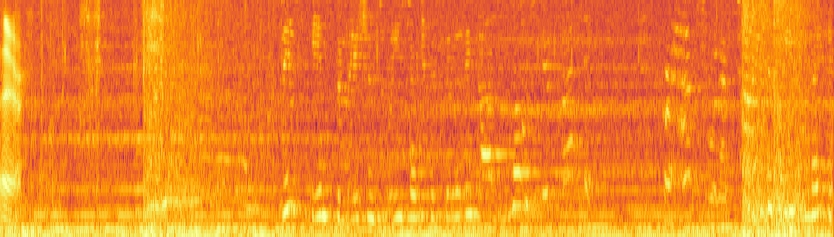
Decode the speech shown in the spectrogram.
There. This installation's research facilities are most impressive. Perhaps we'll have time to see them later.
